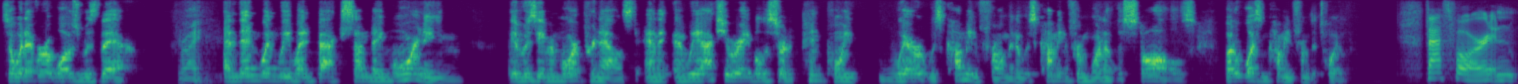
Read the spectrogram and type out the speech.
So whatever it was was there. Right. And then when we went back Sunday morning, it was even more pronounced. And, it, and we actually were able to sort of pinpoint where it was coming from. And it was coming from one of the stalls, but it wasn't coming from the toilet. Fast forward, and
